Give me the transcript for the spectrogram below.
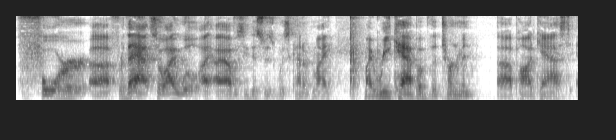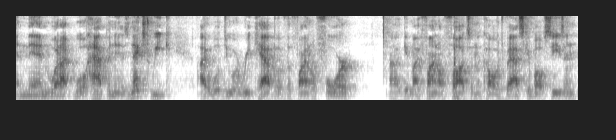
for uh, for that, so I will. I, I, obviously this was was kind of my my recap of the tournament uh, podcast, and then what I, will happen is next week I will do a recap of the Final Four, uh, give my final thoughts on the college basketball season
